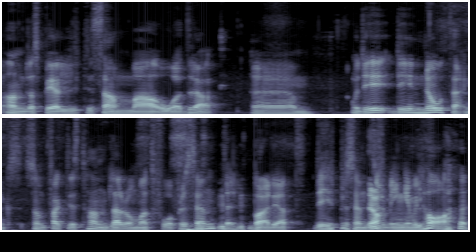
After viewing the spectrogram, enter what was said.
andra spel är lite samma ådra. Ehm, och det, är- det är No Thanks som faktiskt handlar om att få presenter. Bara det att det är presenter Ja. som ingen vill ha. Men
